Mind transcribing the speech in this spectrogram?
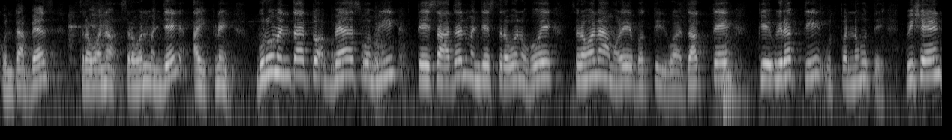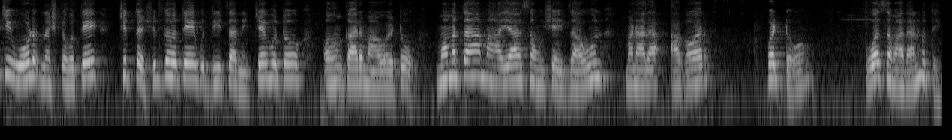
कोणता अभ्यास? श्रवण. श्रवण म्हणजे ऐकणे. गुरु म्हणतात तो अभ्यास व मी ते साधन म्हणजे श्रवण होय. श्रवणामुळे भक्ती वा जागते की विरक्ती उत्पन्न होते. विषयांची ओढ नष्ट होते चित्त शुद्ध होते बुद्धीचा निश्चय होतो अहंकार मावळतो. ममता माया संशय जाऊन मनाला आगार पटतो व समाधान होते.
